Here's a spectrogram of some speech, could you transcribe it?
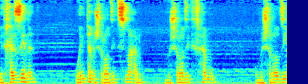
متخزنة وأنت مش راضي تسمع له ومش راضي تفهمه ومش راضي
